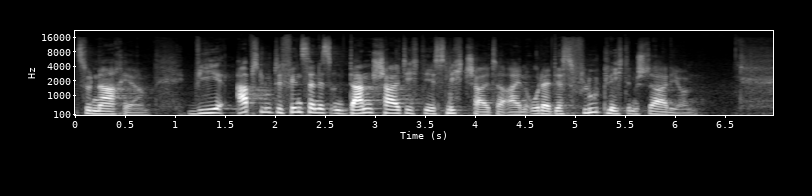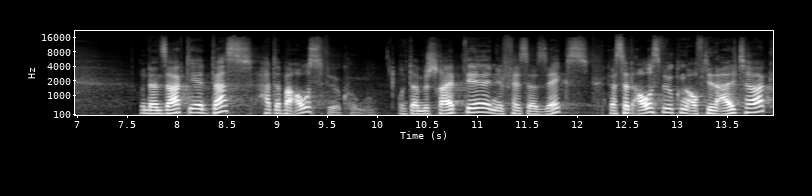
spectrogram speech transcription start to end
zu nachher wie absolute Finsternis und dann schalte ich das Lichtschalter ein oder das Flutlicht im Stadion. Und dann sagt er, das hat aber Auswirkungen. Und dann beschreibt er in Epheser 6, das hat Auswirkungen auf den Alltag.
